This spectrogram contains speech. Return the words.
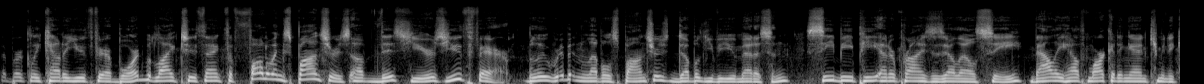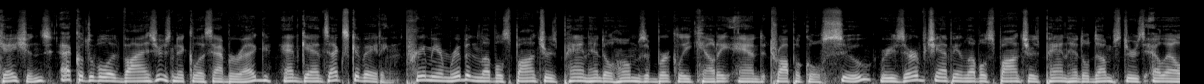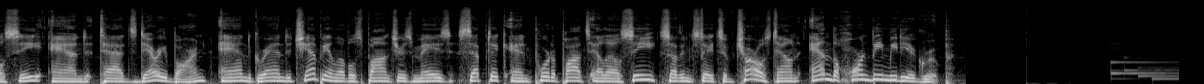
The Berkeley County Youth Fair Board would like to thank the following sponsors of this year's Youth Fair. Blue Ribbon level sponsors WVU Medicine, CBP Enterprises LLC, Valley Health Marketing and Communications, Equitable Advisors Nicholas Abereg, and Gantz Excavating. Premium Ribbon level sponsors Panhandle Homes of Berkeley County and Tropical Sioux. Reserve Champion level sponsors Panhandle Dumpsters LLC and Tad's Dairy Barn. And Grand Champion level sponsors Mays Septic and Porta Pots LLC. Southern States of Charlestown, and the Hornby Media Group.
